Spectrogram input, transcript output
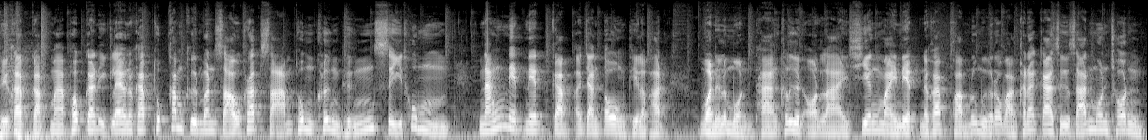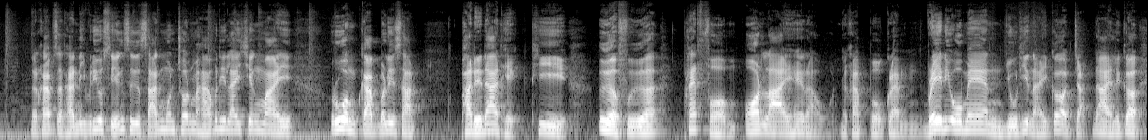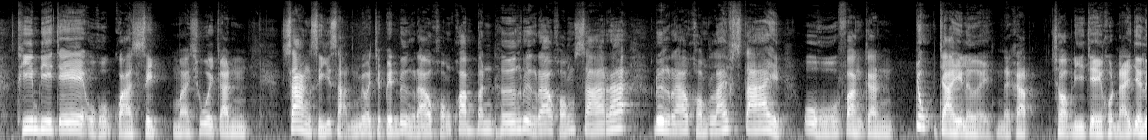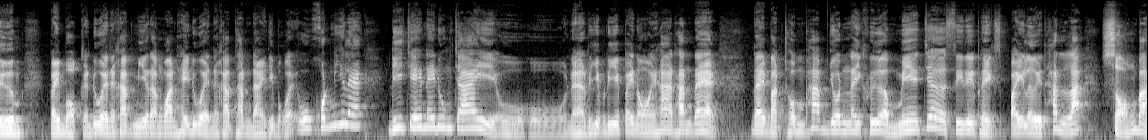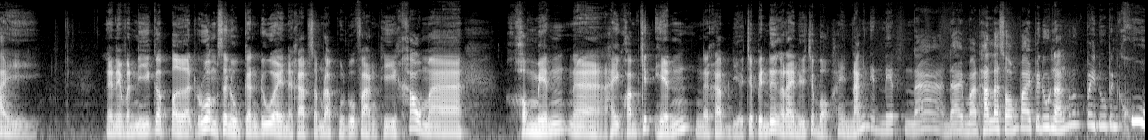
สวัสดีครับกลับมาพบกันอีกแล้วนะครับ ทุกค่ำคืนวันเสาร์ครับสามทุ่มครึ่งถึง4ี่ทุ่ม หนังเน็ตเน็ตกับอาจารย์โต้งธีรพัฒน์วันนลมนทางคลื่นออนไลน์เชียงใหม่เน็ตนะครับความร่วมมือระหว่างคณะการสื่อสารมวลชนนะครับสถานีวิทยุเสียงสื่อสารมวลชน มหาวิทยาลัยเชียงใหม่ ร่วมกับบริษัทพาเดด้า Tech ที่เอื้อเฟื้อ แพลตฟอร์มออนไลน์ให้เรานะครับโปรแกรม Radio Man อยู่ที่ไหนก็จัดได้แล้วก็ทีม DJ โอ้โหกว่า 10 มาช่วยกันสร้างสีสันไม่ว่าจะเป็นเรื่องราวของความบันเทิง เรื่องราวของสาระ เรื่องราวของไลฟ์สไตล์โอ้โห ฟังกันจุใจเลยนะครับชอบดีเจคนไหนอย่าลืมไปบอกกันด้วยนะครับ มีรางวัลให้ด้วยนะครับท่านใดที่บอกว่า โอ้คนนี้แหละดีเจในดวงใจ โอ้โหนะรีบๆไปหน่อย 5 ท่านแรก ได้บัตรชมภาพยนตร์ในเครือ Major Cineplex ไปเลยท่านละ 2 ใบ และในวันนี้ก็เปิดร่วมสนุกกันด้วยนะครับสำหรับคุณผู้ฟังที่เข้ามาคอมเมนต์นะให้ความคิดเห็นนะครับ เดี๋ยวจะเป็นเรื่องอะไร เดี๋ยวจะบอกให้หนังเน็ตๆนะได้มาทันละสองใบไปดูหนังมันต้องไปดูเป็นคู่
